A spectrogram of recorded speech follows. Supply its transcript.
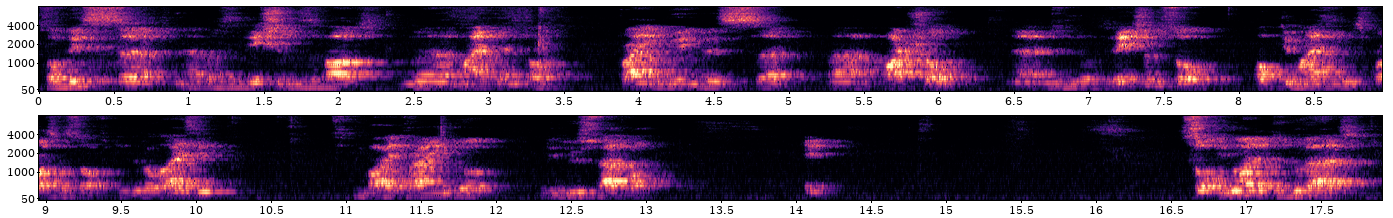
So this uh, presentation is about uh, my attempt of trying doing this uh, uh, partial uh, generalization, so optimizing this process of generalizing by trying to reduce that one. Okay. So in order to do that,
